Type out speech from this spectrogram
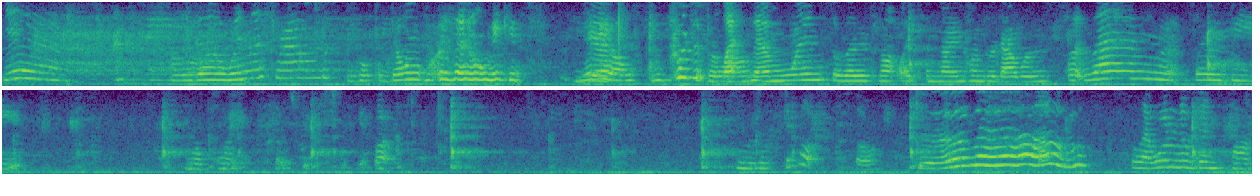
Yeah. Are we gonna win this round? I hope we don't because then I'll make it Yeah. video. We could just let them win so that it's not like the 900 hours. But then there would be no point because we just would give up. We would just give up. So, Give up. so that wouldn't fun.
